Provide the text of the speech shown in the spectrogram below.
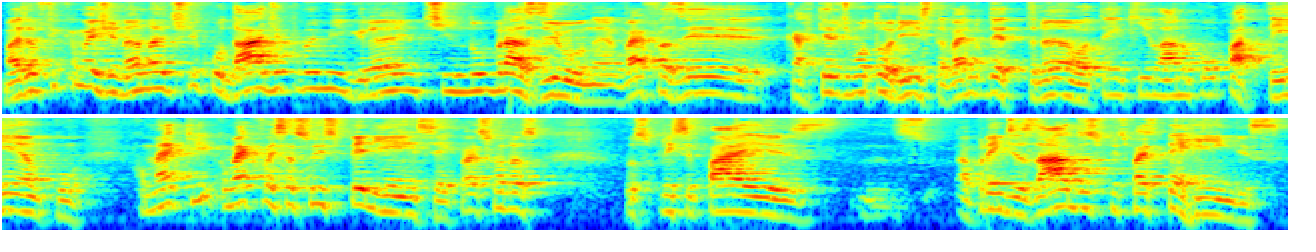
Mas eu fico imaginando a dificuldade para o imigrante no Brasil, né? Vai fazer carteira de motorista, vai no Detran, ou tem que ir lá no Poupa Tempo. Como é que, como é que foi essa sua experiência? Quais foram os, os principais aprendizados, os principais perrengues?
